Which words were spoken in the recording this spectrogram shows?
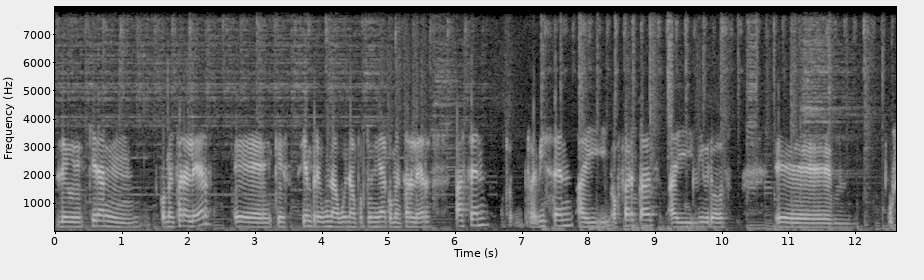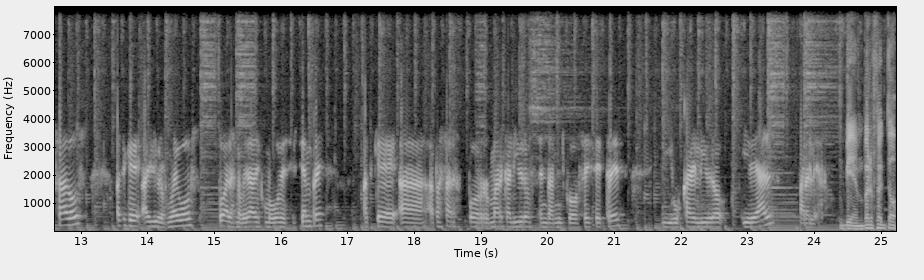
le quieran comenzar a leer, eh, que es siempre una buena oportunidad de comenzar a leer. Pasen, revisen, hay ofertas, hay libros eh, usados, así que hay libros nuevos, todas las novedades, como vos decís siempre. Que a, pasar por Marca Libros en D'Amico 663 y buscar el libro ideal para leer. Bien, perfecto.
